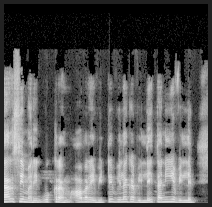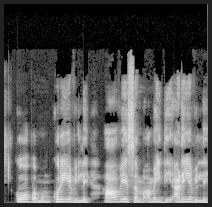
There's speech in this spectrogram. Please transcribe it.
நரசிம்மரின் உக்ரம் அவரை விட்டு விலகவில்லை தனியவில்லை. கோபமும் குறையவில்லை. ஆவேசம் அமைதி அடையவில்லை.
